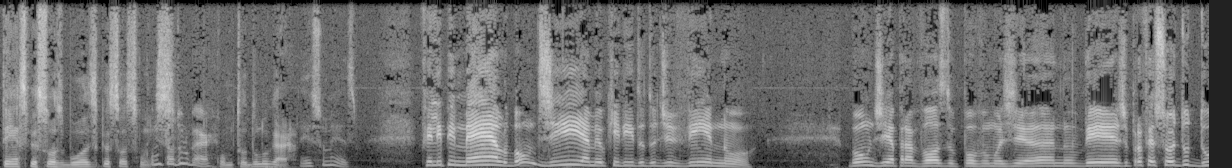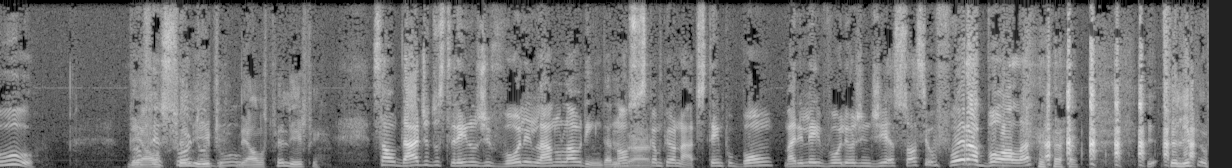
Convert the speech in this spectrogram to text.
tem as pessoas boas e pessoas ruins. Como todo lugar. Como todo lugar. É isso mesmo. Felipe Melo, bom dia, meu querido do Divino. Bom dia para a voz do povo mogiano. Beijo. Professor Dudu. Aula pro Professor Felipe, Dudu. dei aula Felipe. Saudade dos treinos de vôlei lá no Laurinda. Nossos Exato. campeonatos. Tempo bom. Marilei Vôlei hoje em dia é só se eu for a bola. Felipe,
